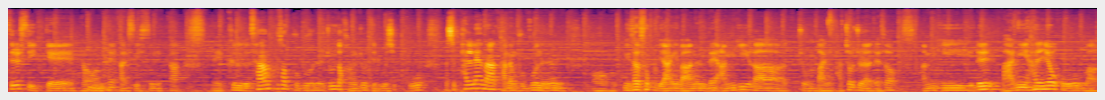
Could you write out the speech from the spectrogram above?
쓸 수 있게 변해 갈 수 있으니까 네, 그 사안포섭 부분을 좀 더 강조드리고 싶고 사실 판례나 다른 부분은 어, 민사소급 양이 많은데 암기가 좀 많이 받쳐줘야 돼서 암기를 많이 하려고 막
